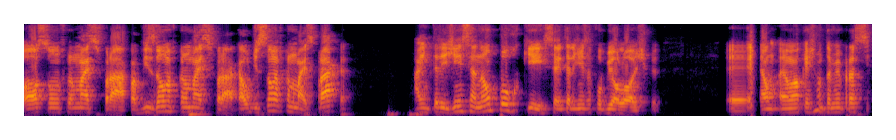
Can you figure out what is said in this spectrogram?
ossos vão ficando mais fracos, a visão vai ficando mais fraca, a audição vai ficando mais fraca, a inteligência não porque, se a inteligência for biológica. É, é, é uma questão também para se,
